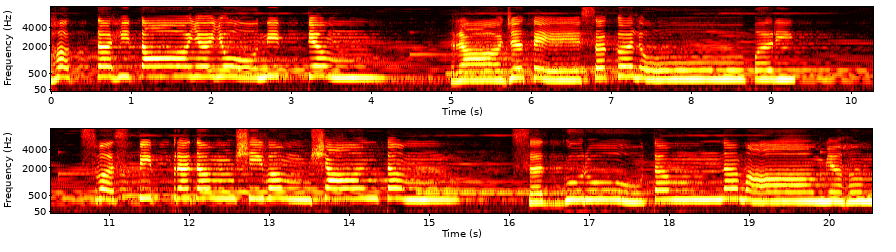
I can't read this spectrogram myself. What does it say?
भक्तहिताय यो नित्यं राजते सकलोपरि। स्वस्तिप्रदं शिवं शान्तं सद्गुरुतं नमाम्यहम्।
